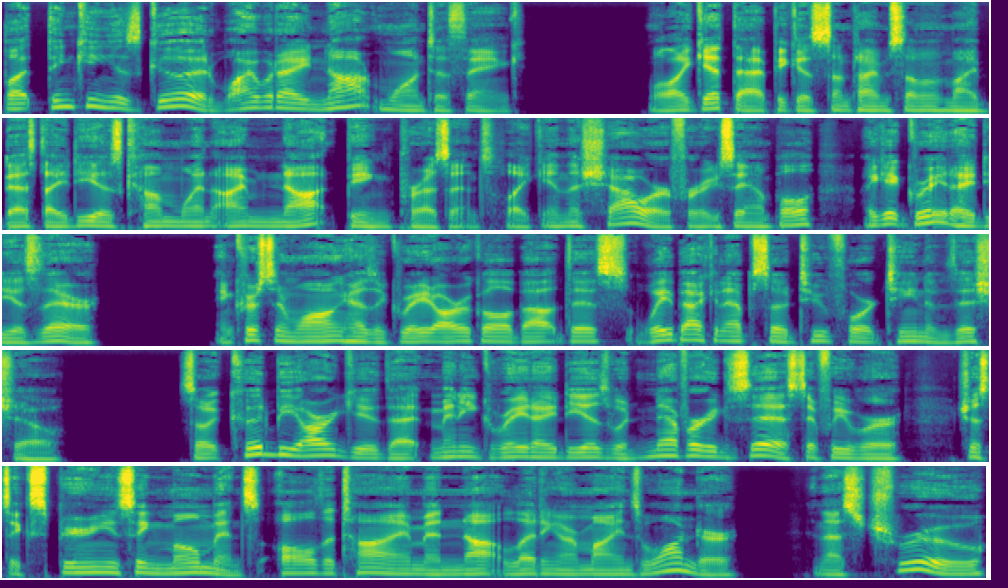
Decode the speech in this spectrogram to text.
but thinking is good. Why would I not want to think? Well, I get that because sometimes some of my best ideas come when I'm not being present, like in the shower, for example. I get great ideas there. And Kristen Wong has a great article about this way back in episode 214 of this show. So it could be argued that many great ideas would never exist if we were just experiencing moments all the time and not letting our minds wander. And that's true,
